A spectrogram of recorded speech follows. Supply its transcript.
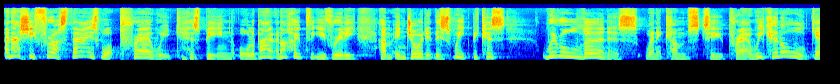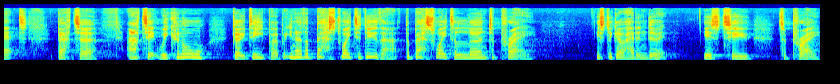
And actually, for us, that is what Prayer Week has been all about. And I hope that you've really um, enjoyed it this week because we're all learners when it comes to prayer. We can all get better at it. We can all go deeper. But you know, the best way to do that, the best way to learn to pray, is to go ahead and do it, is to, to pray,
